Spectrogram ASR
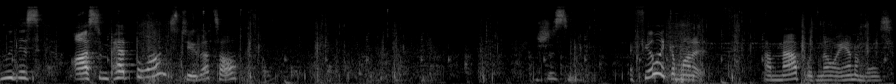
who this awesome pet belongs to, that's all. It's just, I feel like I'm on a, a map with no animals.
